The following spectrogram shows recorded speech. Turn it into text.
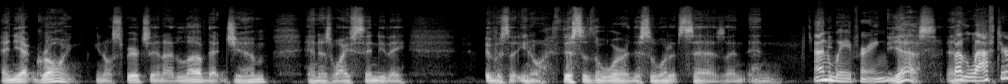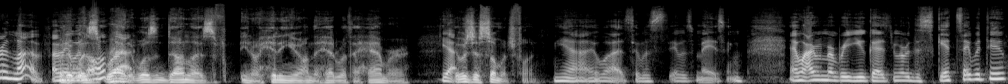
and yet growing, you know, spiritually. And I love that Jim and his wife Cindy, they it was you know, this is the word, this is what it says. And and Unwavering. yes. And, But laughter and love. I mean, it was all right. that. It wasn't done as you know, hitting you on the head with a hammer. Yeah. It was just so much fun. Yeah, it was. It was. It was amazing. And I remember you guys. Remember the skits they would do?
